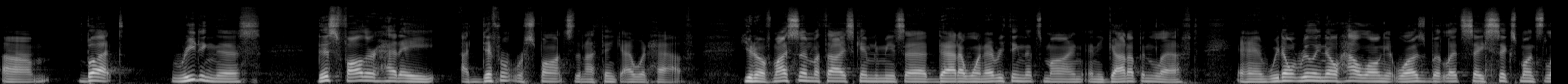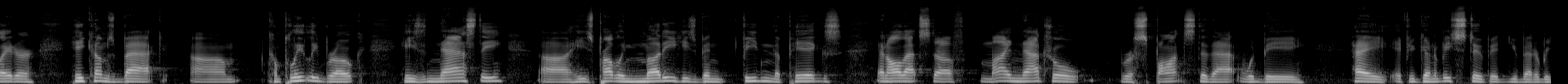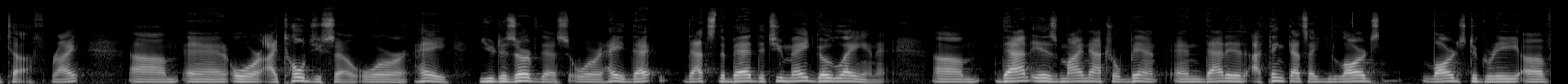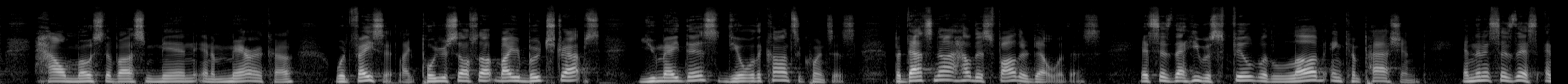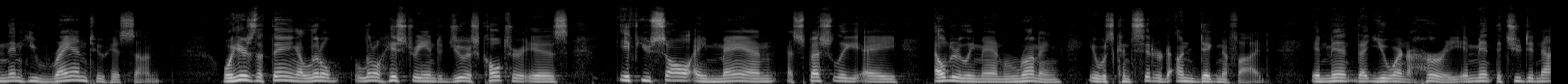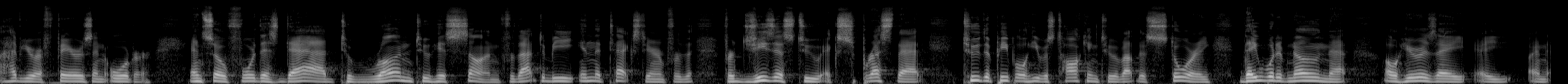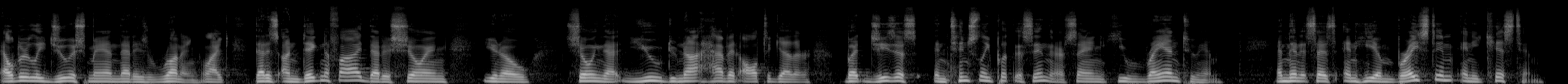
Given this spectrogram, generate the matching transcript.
Um, but reading this, this father had a, a different response than I think I would have you know, if my son Matthias came to me and said, Dad, I want everything that's mine, and he got up and left, and we don't really know how long it was, but let's say six months later, he comes back um, completely broke. He's nasty. Uh, he's probably muddy. He's been feeding the pigs and all that stuff. My natural response to that would be, hey, if you're going to be stupid, you better be tough, right? Um, and or I told you so, or hey, you deserve this, or hey, that that's the bed that you made, go lay in it. Um, that is my natural bent, and that is I think that's a large large degree of how most of us men in America would face it. Like pull yourself up by your bootstraps. You made this, deal with the consequences. But that's not how this father dealt with this. It says that he was filled with love and compassion. And then it says this, and then he ran to his son. Well, here's the thing a little, little history into Jewish culture is if you saw a man, especially a elderly man running, it was considered undignified. It meant that you were in a hurry. It meant that you did not have your affairs in order. And so, for this dad to run to his son, for that to be in the text here, and for the, for Jesus to express that to the people he was talking to about this story, they would have known that oh, here is a, a an elderly Jewish man that is running, like that is undignified, that is showing, you know, showing that you do not have it all together. But Jesus intentionally put this in there, saying he ran to him. And then it says, and he embraced him and he kissed him.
